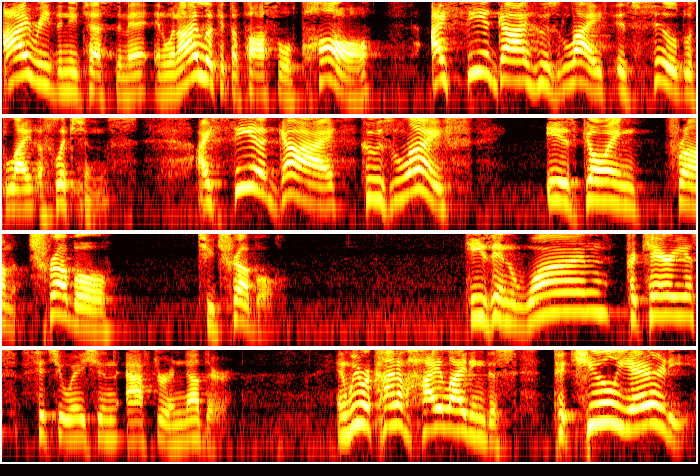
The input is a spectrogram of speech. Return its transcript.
I read the New Testament and when I look at the Apostle Paul, I see a guy whose life is filled with light afflictions. I see a guy whose life is going from trouble to trouble. He's in one precarious situation after another. And we were kind of highlighting this peculiarity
